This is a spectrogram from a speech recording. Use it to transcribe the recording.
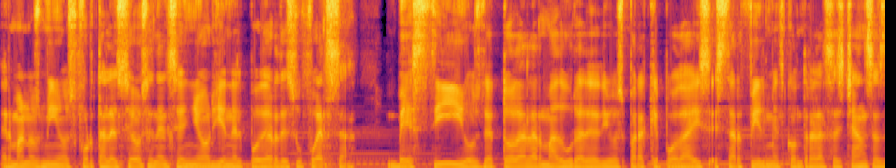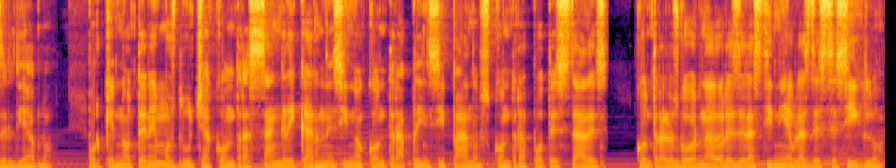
hermanos míos, fortaleceos en el Señor y en el poder de su fuerza, vestíos de toda la armadura de Dios para que podáis estar firmes contra las hechanzas del diablo porque no tenemos lucha contra sangre y carne, sino contra principados, contra potestades, contra los gobernadores de las tinieblas de este siglo,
